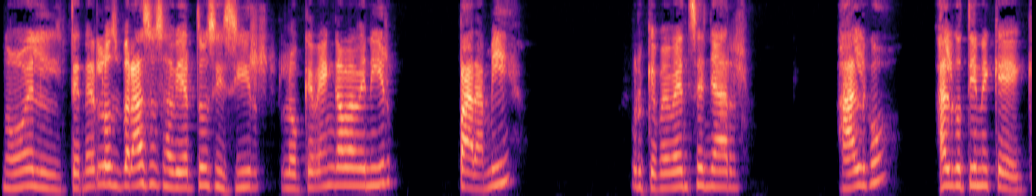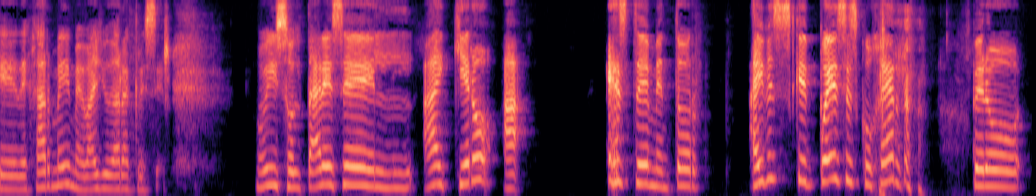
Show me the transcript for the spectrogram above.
¿no? El tener los brazos abiertos y decir, lo que venga va a venir para mí, porque me va a enseñar algo algo tiene que, dejarme y me va a ayudar a crecer. Y soltar ese, el, ay, quiero a este mentor. Hay veces que puedes escoger, pero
